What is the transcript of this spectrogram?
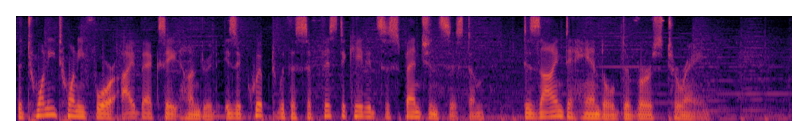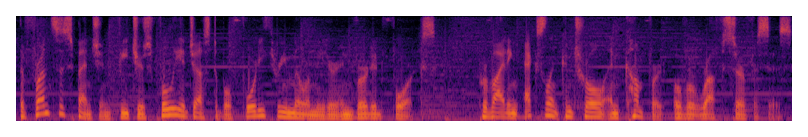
The 2024 Ibex 800 is equipped with a sophisticated suspension system designed to handle diverse terrain. The front suspension features fully adjustable 43mm inverted forks, providing excellent control and comfort over rough surfaces.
